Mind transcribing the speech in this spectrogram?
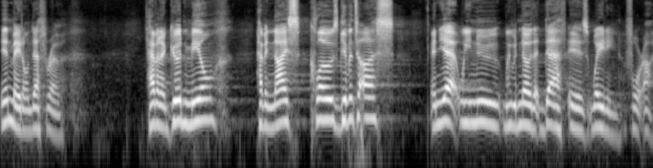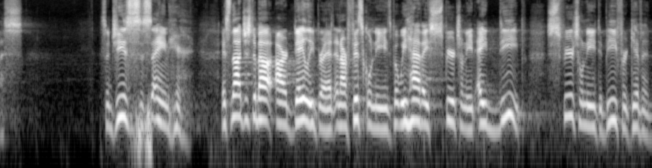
inmate on death row, having a good meal, having nice clothes given to us, and yet we knew we would know that death is waiting for us. So Jesus is saying here, it's not just about our daily bread and our physical needs, but we have a spiritual need, a deep spiritual need to be forgiven.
